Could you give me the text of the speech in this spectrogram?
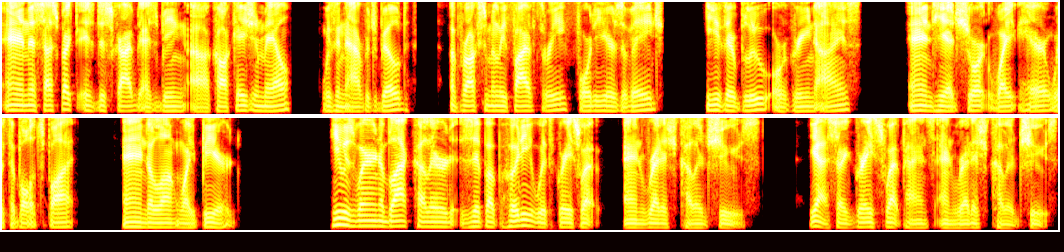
And the suspect is described as being a Caucasian male with an average build, approximately 5'3, 40 years of age, either blue or green eyes, and he had short white hair with a bald spot and a long white beard. He was wearing a black colored zip up hoodie with gray sweat and reddish colored shoes. Yeah, sorry, gray sweatpants and reddish colored shoes.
